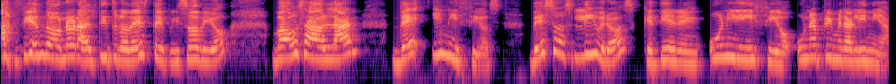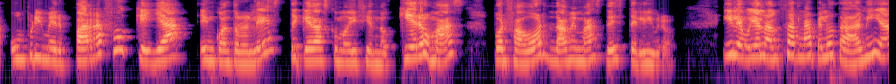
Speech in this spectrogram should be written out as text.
haciendo honor al título de este episodio, vamos a hablar de inicios, de esos libros que tienen un inicio, una primera línea, un primer párrafo que ya en cuanto lo lees te quedas como diciendo, quiero más, por favor, dame más de este libro. Y le voy a lanzar la pelota a Ania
